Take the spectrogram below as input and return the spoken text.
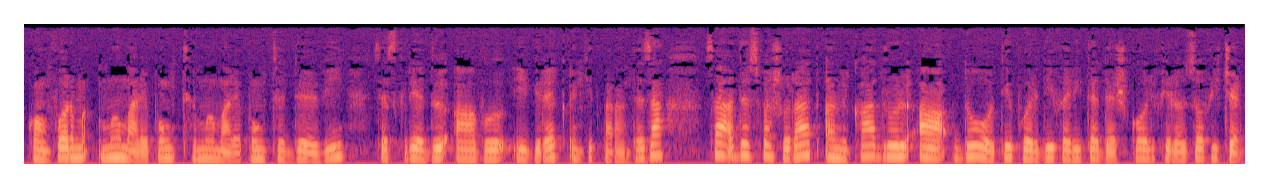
conform m mare punct, m mare punct de vi, se scrie d a v y, închid paranteza, s-a desfășurat în cadrul a două tipuri diferite de școli filozofice.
